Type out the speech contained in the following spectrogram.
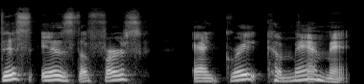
This is the first and great commandment.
